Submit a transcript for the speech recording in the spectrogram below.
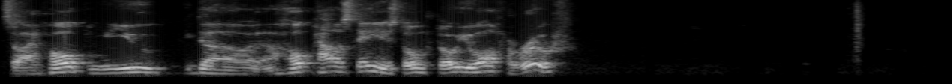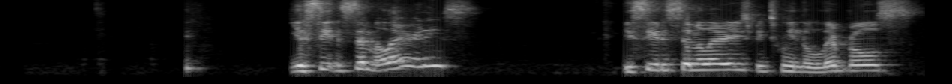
So I hope you uh, hope Palestinians don't throw you off a roof. You see the similarities? You see the similarities between the liberals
